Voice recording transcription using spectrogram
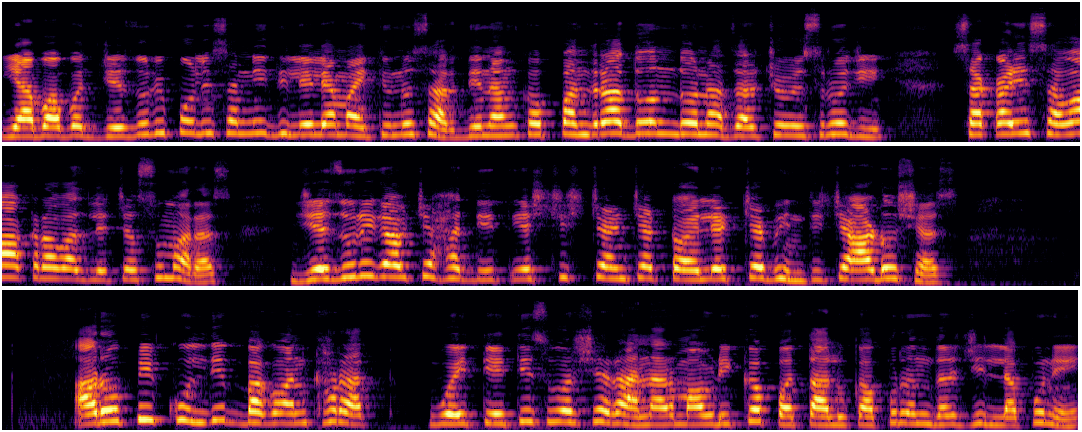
याबाबत जेजुरी पोलिसांनी दिलेल्या माहितीनुसार दिनांक पंधरा दोन दोन हजार चोवीस रोजी सकाळी सव्वा अकरा वाजल्याच्या सुमारास जेजुरी गावच्या हद्दीत एस टी स्टँडच्या टॉयलेटच्या भिंतीच्या आडोशास आरोपी कुलदीप भगवान खरात वय तेहतीस वर्ष राहणार मावडी कप तालुका पुरंदर जिल्हा पुणे.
